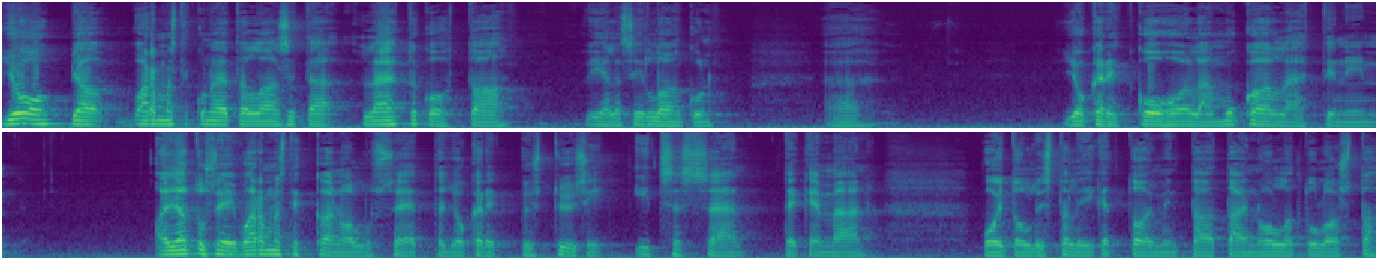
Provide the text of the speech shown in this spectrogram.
Joo, ja varmasti kun ajatellaan sitä lähtökohtaa vielä silloin, kun jokerit KHL mukaan lähti, niin ajatus ei varmastikaan ollut se, että jokerit pystyisi itsessään tekemään voitollista liiketoimintaa tai nollatulosta,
